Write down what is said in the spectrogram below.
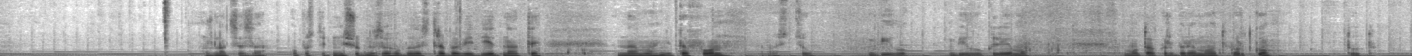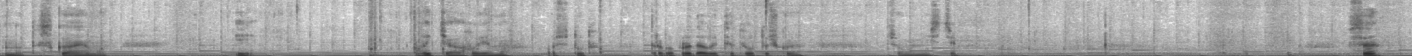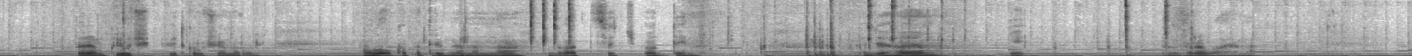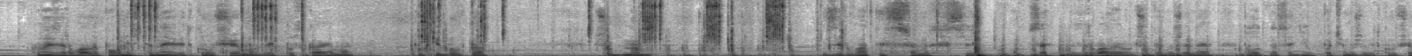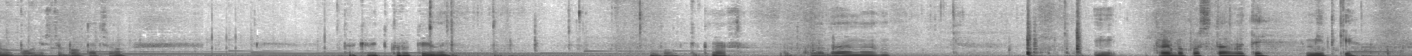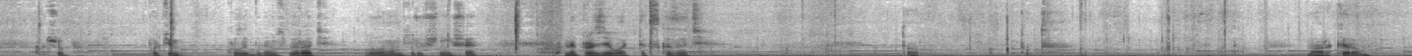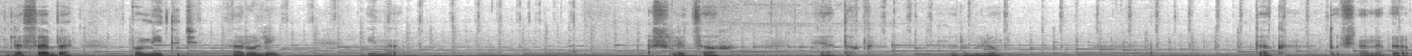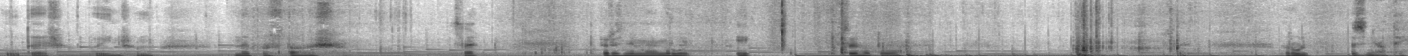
можна це за опустити вниз, щоб не загубилось, треба від'єднати на магнітофон ось цю білу, білу клему. Тому також беремо отвертку, тут натискаємо і витягуємо. Ось тут. Треба придавити отверточкою в цьому місці. Все. Беремо ключ, відкручуємо руль. Головка потрібна нам на 21. Одягаємо і зриваємо. Коли зірвали, повністю не відкручуємо, відпускаємо ці болта, щоб нам зірвати з самих слів. Все, зірвали руль, щоб він вже не плотно сидів, потім вже відкручуємо повністю болта цього. Так, відкрутили болтик наш, відкладаємо його. І треба поставити мітки, щоб потім, коли будемо збирати, було нам зручніше не прозівати, так сказати. То тут маркером для себе помітить на рулі і на шліцах. Я так зроблю. Так, точно не переплутаєш, по-іншому не поставиш. Все. Тепер знімаємо руль і все готово. Все. Руль знятий.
